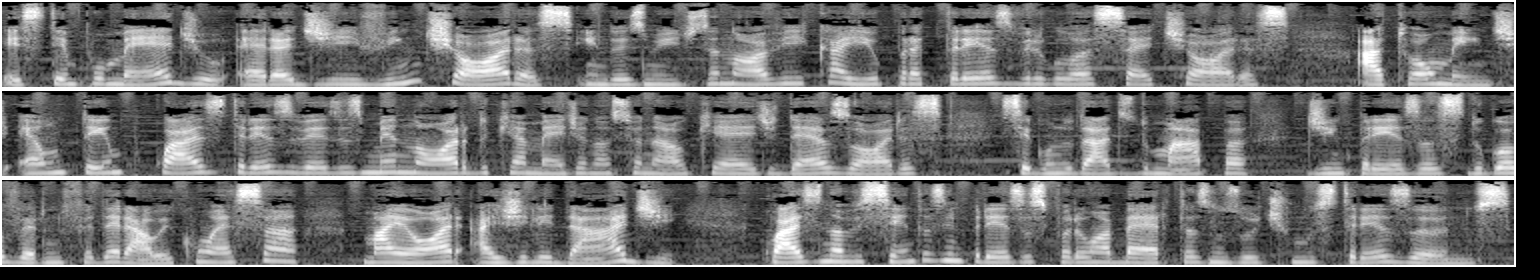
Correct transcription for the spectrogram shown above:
Esse tempo médio era de 20 horas em 2019 e caiu para 3,7 horas atualmente. É um tempo quase três vezes menor do que a média nacional, que é de 10 horas, segundo dados do mapa de empresas do governo federal. E com essa maior agilidade, quase 900 empresas foram abertas nos últimos três anos.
